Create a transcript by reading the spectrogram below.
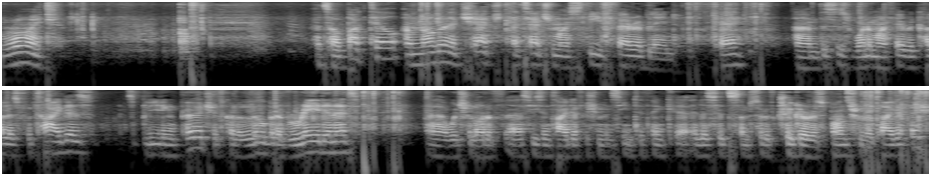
Right. That's our bucktail. I'm now going to attach, attach my Steve Farrar blend. Okay. Um, this is one of my favorite colors for tigers. It's bleeding perch. It's got a little bit of red in it, uh, which a lot of uh, seasoned tiger fishermen seem to think uh, elicits some sort of trigger response from the tiger fish.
